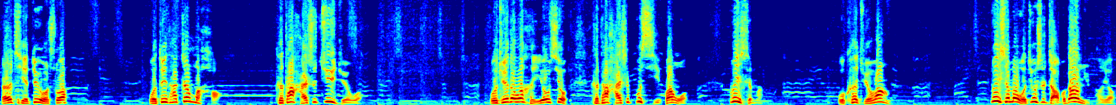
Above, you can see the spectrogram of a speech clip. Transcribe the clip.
而且对我说，我对他这么好，可他还是拒绝我。我觉得我很优秀，可他还是不喜欢我，为什么？我快绝望了。为什么我就是找不到女朋友？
